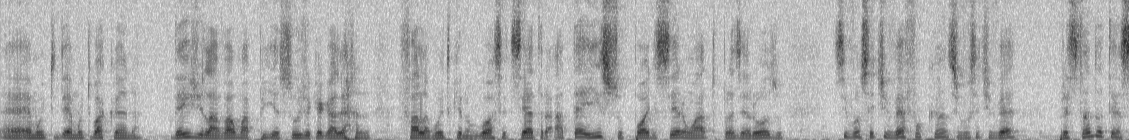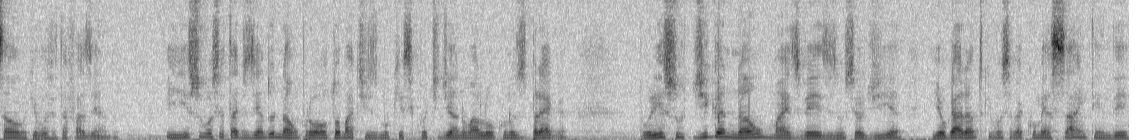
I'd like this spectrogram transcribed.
é, é, muito, é muito bacana. Desde lavar uma pia suja que a galera fala muito que não gosta, etc. Até isso pode ser um ato prazeroso se você estiver focando, se você estiver prestando atenção no que você está fazendo. E isso você está dizendo não para o automatismo que esse cotidiano maluco nos prega. Por isso, diga não mais vezes no seu dia e eu garanto que você vai começar a entender,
